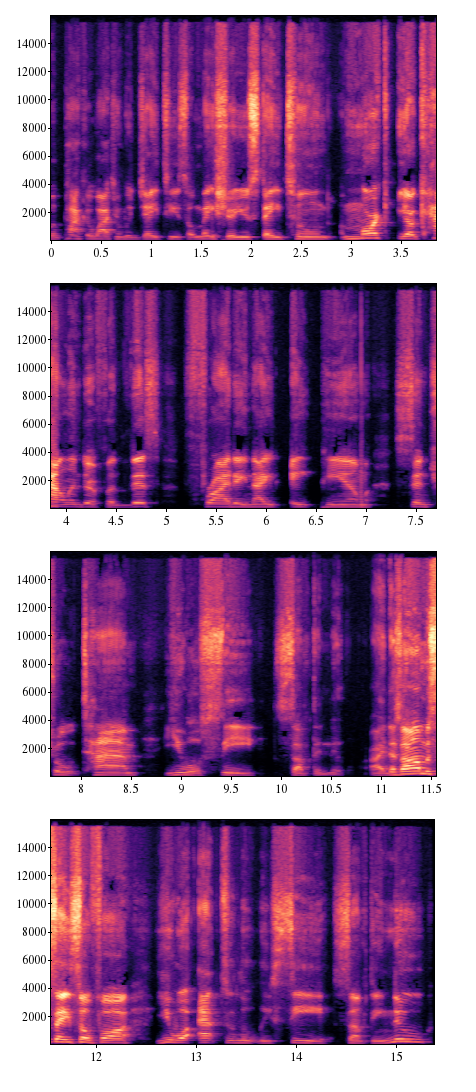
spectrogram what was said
with Pocket Watching with JT. So, make sure you stay tuned. Mark your calendar for this Friday night, 8 p.m. Central Time, you will see something new. All right, that's all I'm gonna say so far. You will absolutely see something new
